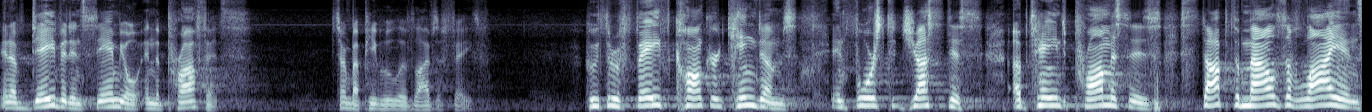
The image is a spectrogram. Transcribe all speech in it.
and of David and Samuel and the prophets. He's talking about people who live lives of faith, who through faith conquered kingdoms, enforced justice, obtained promises, stopped the mouths of lions,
